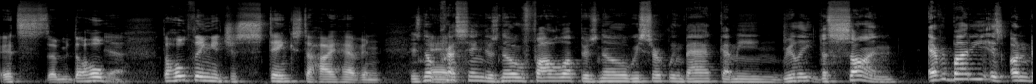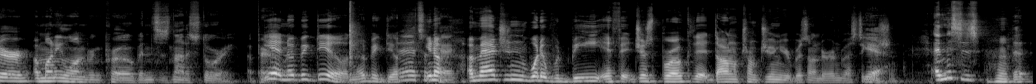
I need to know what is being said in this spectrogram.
It's um, the whole Yeah. The whole thing. It just stinks to high heaven. There's no And- pressing. There's no follow up. There's no recircling back. I mean, really, the Sun. Everybody is under a money laundering probe, and this is not a story. Apparently. Yeah, no big deal. No big deal. Eh, it's You know, imagine what it would be if it just broke that Donald Trump Jr. was under investigation. Yeah. And this is the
